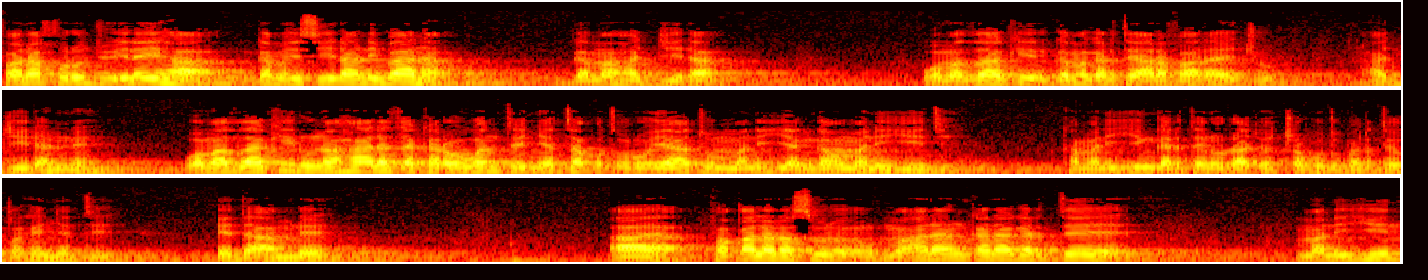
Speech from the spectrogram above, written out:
فنخرج إليها. كما يسيران بانا كما حجيدا ومذاكير كما قرتي عرفة رأيتشو. حجيدا ومذاكيرنا حال ذكروا تنيا تقطر يات منيا كما منيتي كمنيين قرتي نورا جوتشو دبرتي كنيتي إذا أمني. آية. فقال رسول معناه كان قرتي منيين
